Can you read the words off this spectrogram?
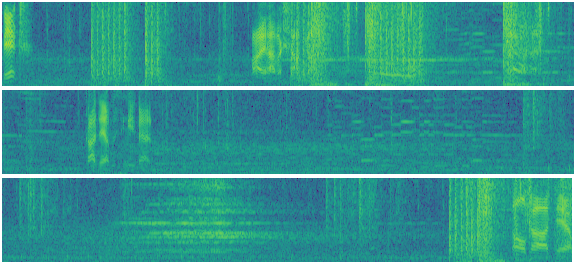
Bitch. I have a shotgun. God damn, this thing ain't bad. Damn.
